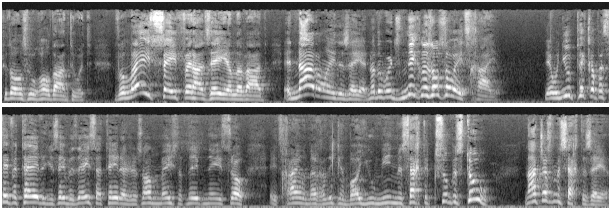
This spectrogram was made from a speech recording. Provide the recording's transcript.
to those who hold on to it. V'lei sefer hazeya levad. And not only the zeya. In other words, nikla also eitz chayim. Yeah, when you pick up a sefer teir and you say v'zei sa teir hashasam meish lefnei b'nei yisro eitz chayim mechalikim ba, you mean mesechta ksubas too. Not just mesechta zeya.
